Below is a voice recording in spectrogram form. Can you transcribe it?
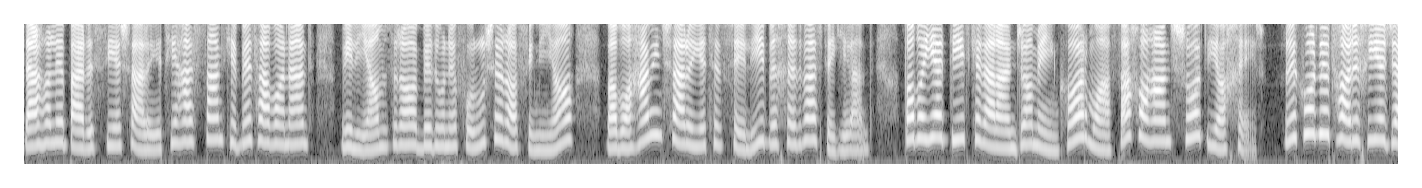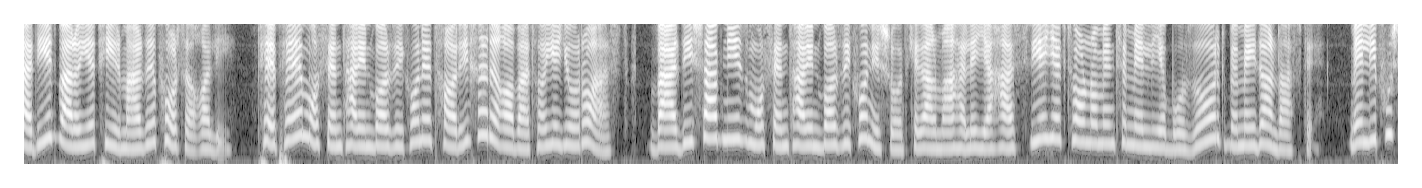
در حال بررسی شرایطی هستند که بتوانند ویلیامز را بدون فروش رافینیا و با همین شرایط فعلی به خدمت بگیرند و باید دید که در انجام این کار موفق خواهند شد یا خیر. رکورد تاریخی جدید برای پیرمرد پرتغالی. پپه مسنترین بازیکن تاریخ رقابت‌های یورو است و دیشب نیز مسنترین بازیکنی شد که در مرحله حذفی یک تورنمنت ملی بزرگ به میدان رفته. ملی پوش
